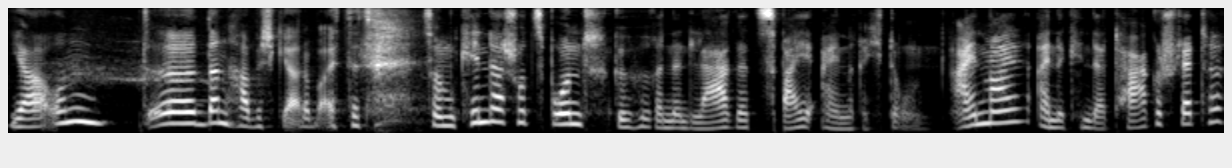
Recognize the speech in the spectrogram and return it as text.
Ja, und äh, dann habe ich gearbeitet. Zum Kinderschutzbund gehören in Lage zwei Einrichtungen. Einmal eine Kindertagesstätte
